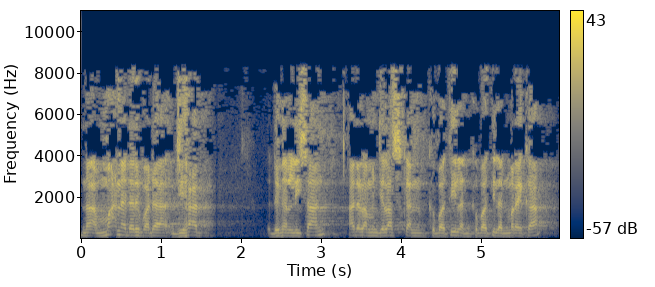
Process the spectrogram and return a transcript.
Nah, makna daripada jihad dengan lisan adalah menjelaskan kebatilan-kebatilan mereka,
